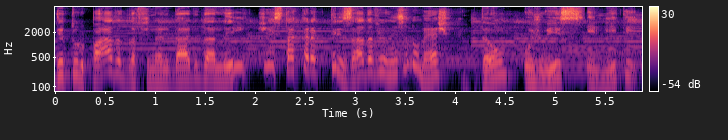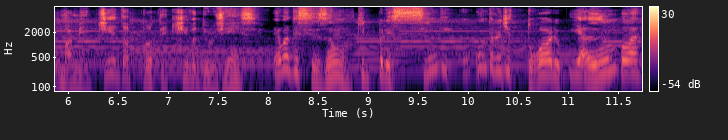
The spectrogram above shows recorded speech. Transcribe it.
deturpada da finalidade da lei, já está caracterizada a violência doméstica. Então, o juiz emite uma medida protetiva de urgência. É uma decisão que prescinde o contraditório e a ampla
